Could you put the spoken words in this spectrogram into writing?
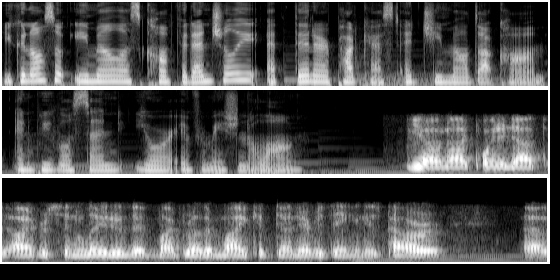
You can also email us confidentially at thinairpodcast at gmail.com and we will send your information along. You know, and I pointed out to Iverson later that my brother Mike had done everything in his power uh,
